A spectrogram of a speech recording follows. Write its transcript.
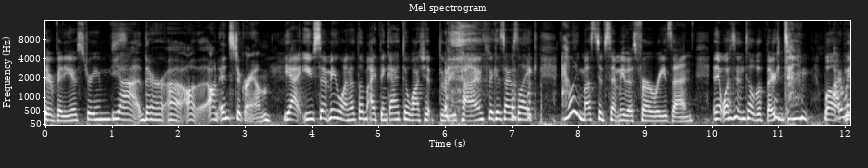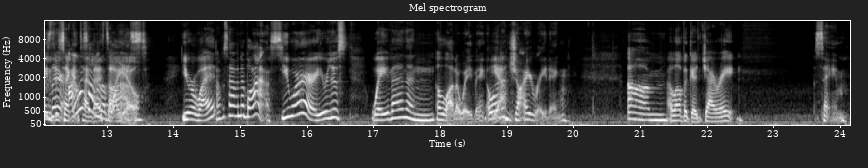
Their video streams. yeah, their uh, on, on Instagram. Yeah, you sent me one of them. I think I had to watch it three times because I was like, Allie must have sent me this for a reason. And it wasn't until the third time. Well, maybe there. the second time that I saw blast. you. You were what? I was having a blast. you were. You were just waving, and A lot of waving, a lot Yeah. of gyrating. Um, I love a good gyrate. same.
